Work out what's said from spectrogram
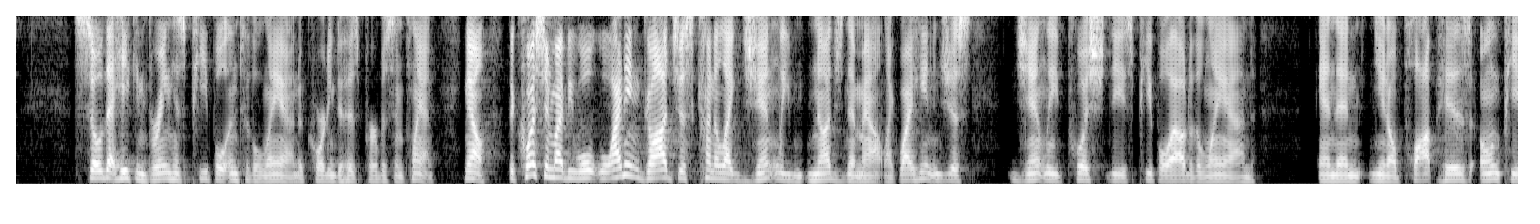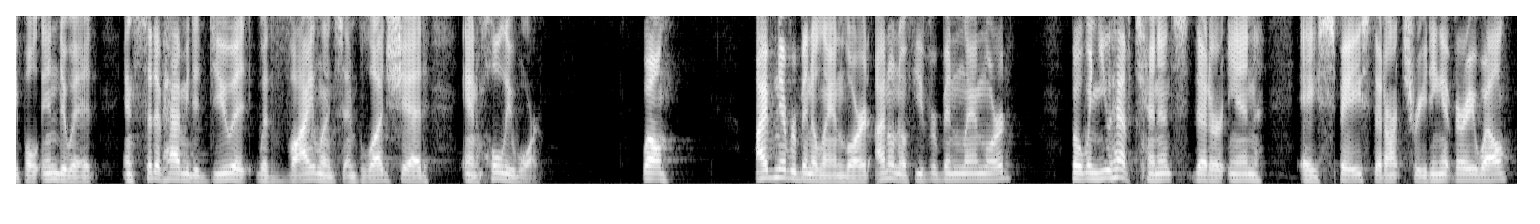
so that he can bring his people into the land according to his purpose and plan. Now, the question might be well, why didn't God just kind of like gently nudge them out? Like, why he didn't just gently push these people out of the land and then, you know, plop his own people into it instead of having to do it with violence and bloodshed and holy war. Well, I've never been a landlord. I don't know if you've ever been a landlord, but when you have tenants that are in a space that aren't treating it very well,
